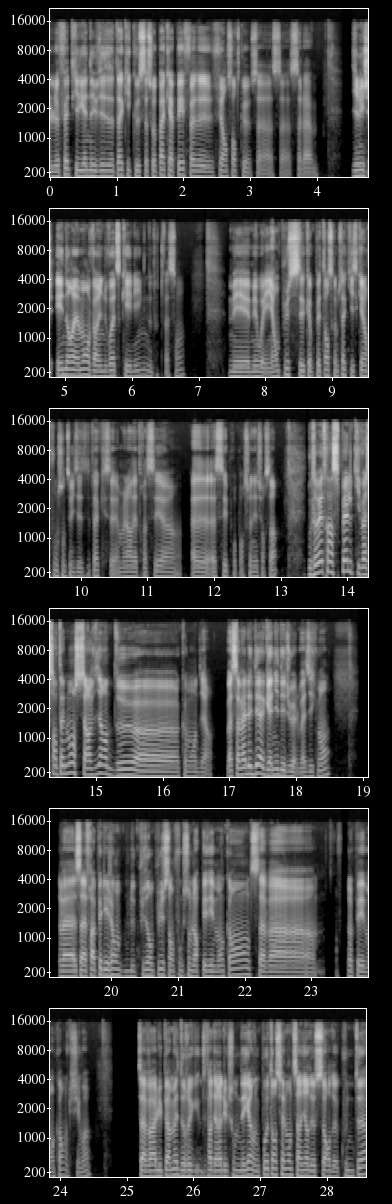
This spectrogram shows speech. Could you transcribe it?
le- fait qu'il gagne des vitesses d'attaque et que ça soit pas capé fa- fait en sorte que ça, ça, ça la dirige énormément vers une voie de scaling de toute façon. Mais, mais oui, et en plus, ces compétences comme ça qui scalent en fonction de sa vitesse d'attaque, ça m'a l'air d'être assez, euh, assez proportionné sur ça. Donc ça va être un spell qui va certainement servir de... euh, comment dire bah, Ça va l'aider à gagner des duels, basiquement. Ça va, frapper les gens de plus en plus en fonction de leur PV manquante. Ça va... En fonction de leur PV manquant, excusez-moi. Ça va lui permettre de, faire des réductions de dégâts, donc potentiellement de servir de sort de counter,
